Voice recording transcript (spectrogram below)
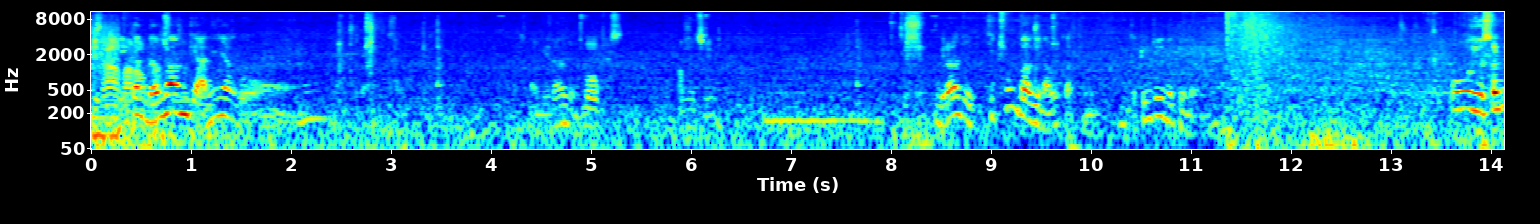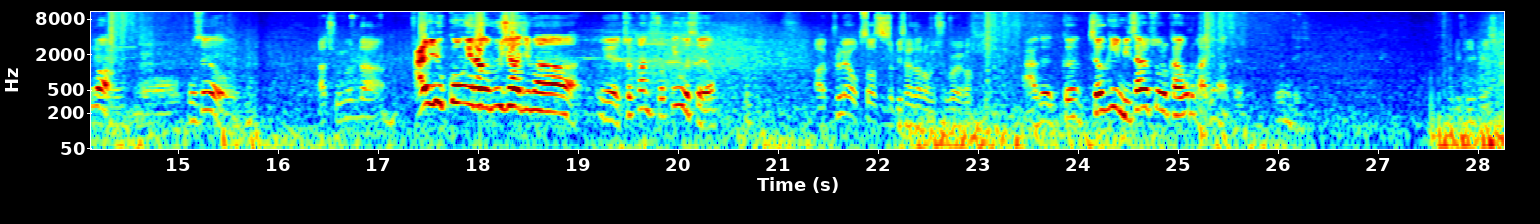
미사일 하나 이건 너무한 게. 아니냐고. 자, 미라죠. 뭐 없. 아무지? 미라죠 기총각이 나올 것 같은데. 느낌적인 느낌이 나네. 오 이거 설마? 네. 오, 보세요. 나 죽는다. R60이라고 무시하지 마. 왜 적한테 쫓기고 있어요? 아 플레이어 없어서 저 미사일 날아오면 죽어요. 아, 그, 그, 저기 미사일 쏠 각오로 가지 마세요. 그럼 되지. 우리 비비 지금.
